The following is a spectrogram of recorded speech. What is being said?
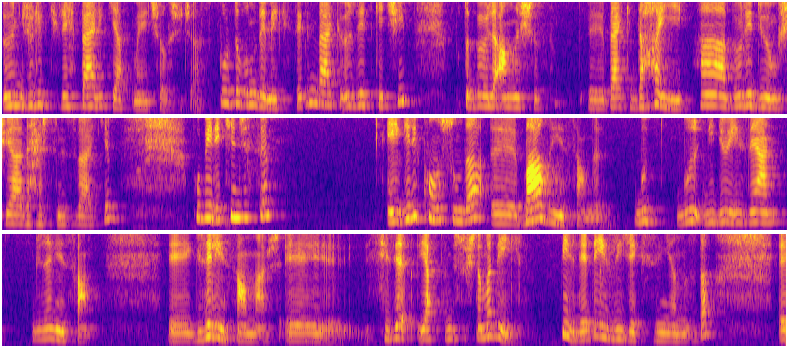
öncülük, rehberlik yapmaya çalışacağız. Burada bunu demek istedim. Belki özet geçeyim. Bu da böyle anlaşılsın. Ee, belki daha iyi. Ha böyle diyormuş ya dersiniz belki. Bu bir. ikincisi evlilik konusunda e, bazı insanların bu, bu videoyu izleyen güzel insan e, güzel insanlar e, size yaptığım bir suçlama değil. Birileri de izleyecek sizin yanınızda. E,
